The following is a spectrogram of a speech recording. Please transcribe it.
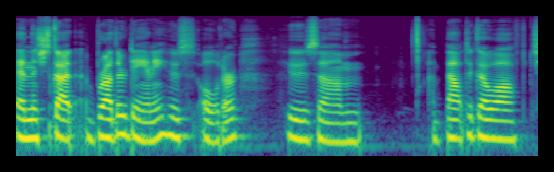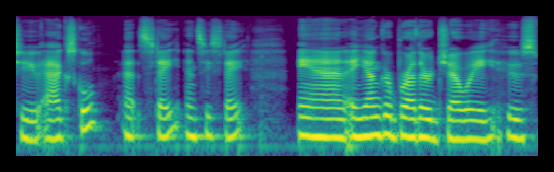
and then she's got a brother Danny, who's older, who's um, about to go off to ag school at State, NC State, and a younger brother, Joey, who's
